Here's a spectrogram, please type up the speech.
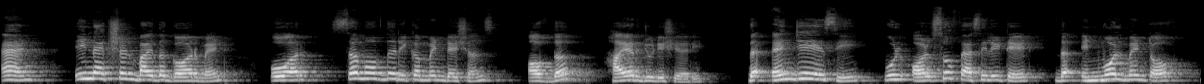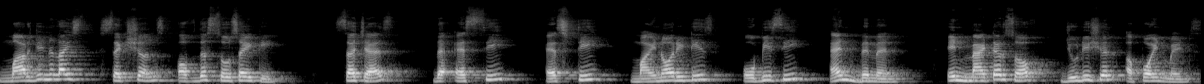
and inaction by the government over some of the recommendations of the higher judiciary. The NJAC will also facilitate the involvement of marginalized sections of the society such as the SC, ST, minorities, OBC and women in matters of judicial appointments.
